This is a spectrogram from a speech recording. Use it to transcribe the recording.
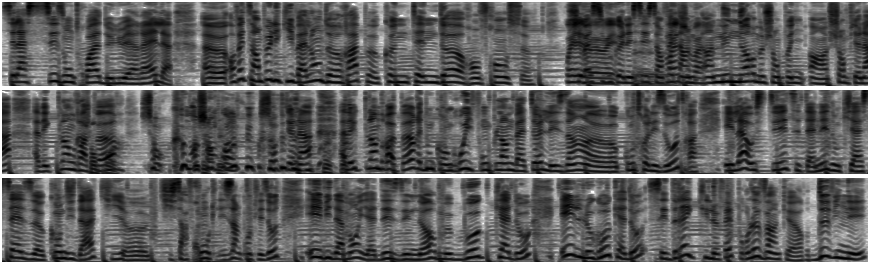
C'est la saison 3 de l'URL. Euh, en fait, c'est un peu l'équivalent de Rap Contender en France. Oui, je sais pas ouais, si vous connaissez, c'est en fait un, un énorme champion- un championnat avec plein de rappeurs. Cham- comment shampoing Championnat avec plein de rappeurs. Et donc, en gros, ils font plein de battles les uns euh, contre les autres. Et là, au State, cette année, donc il y a 16 candidats qui, euh, qui s'affrontent les uns contre les autres. Et évidemment, il y a des énormes beaux cadeaux. Et le gros cadeau, c'est Drake qui le fait pour le vainqueur. Devinez.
